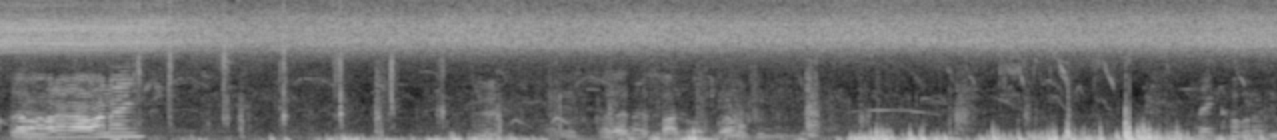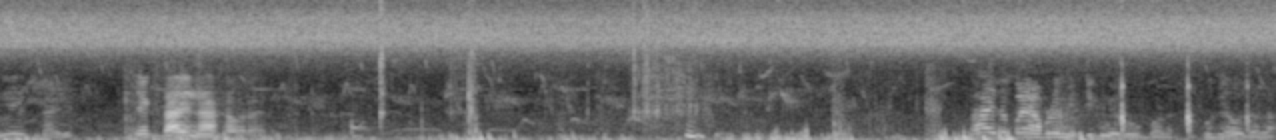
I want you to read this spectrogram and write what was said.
હવે મારા આવવાના સ્વાદ નહીં ખબર હતી એક એક ધારી ના ખબર ના, એ તો પછી આપણે મ્યુઝિક મેળવવું પડે. શું કેવું દલા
